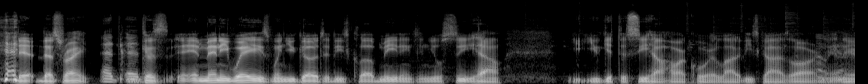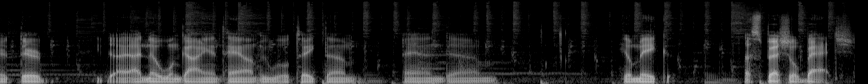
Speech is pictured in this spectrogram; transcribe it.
That's right. Because in many ways, when you go to these club meetings, and you'll see how you, get to see how hardcore a lot of these guys are. Oh, and yeah. they're they're. I I know one guy in town who will take them, and um, he'll make a special batch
